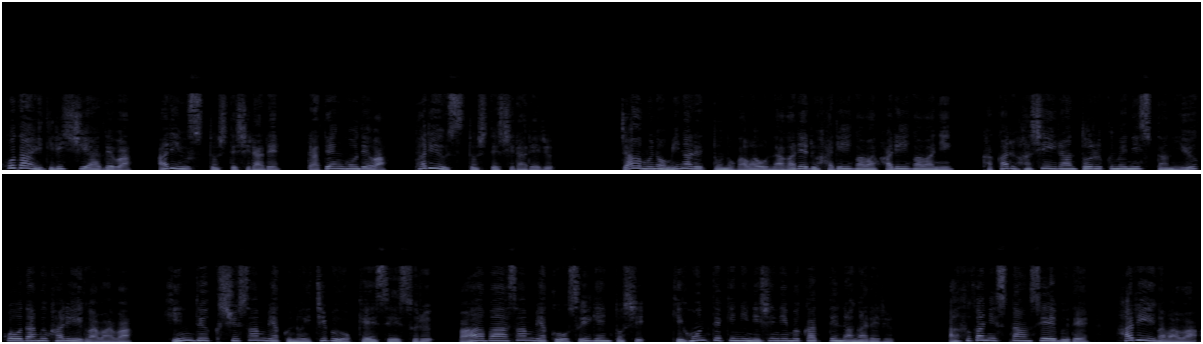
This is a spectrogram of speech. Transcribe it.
古代ギリシアでは、アリウスとして知られ、ラテン語では、タリウスとして知られる。ジャームのミナレットの川を流れるハリー川ハリー川に、かかるハシーラントルクメニスタン有効ダムハリー川は、ヒンドゥクシュ山脈の一部を形成するバーバー山脈を水源とし、基本的に西に向かって流れる。アフガニスタン西部で、ハリー川は、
